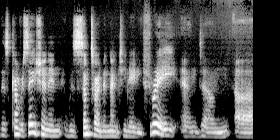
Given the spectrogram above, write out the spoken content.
this conversation, and it was sometime in 1983, and um, uh,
